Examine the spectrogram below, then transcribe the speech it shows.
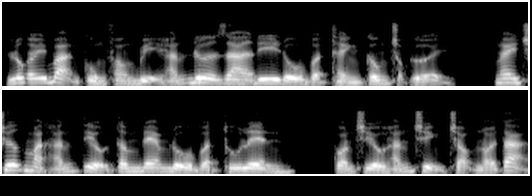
Lúc ấy bạn cùng phòng bị hắn đưa ra đi đồ vật thành công chọc cười, ngay trước mặt hắn tiểu tâm đem đồ vật thu lên, còn chiều hắn trịnh trọng nói tạ,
